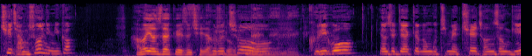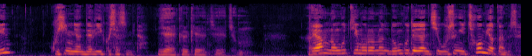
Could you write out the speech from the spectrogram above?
최장수 아닙니까? 아마 연세학교에서는 최장수로. 그렇죠. 네, 네, 네. 그리고 연세대학교 농구팀의 최전성기인 90년대를 이끄셨습니다. 예, 그렇게 이제 좀. 대학 농구팀으로는 농구 대잔치 우승이 처음이었다면서요.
